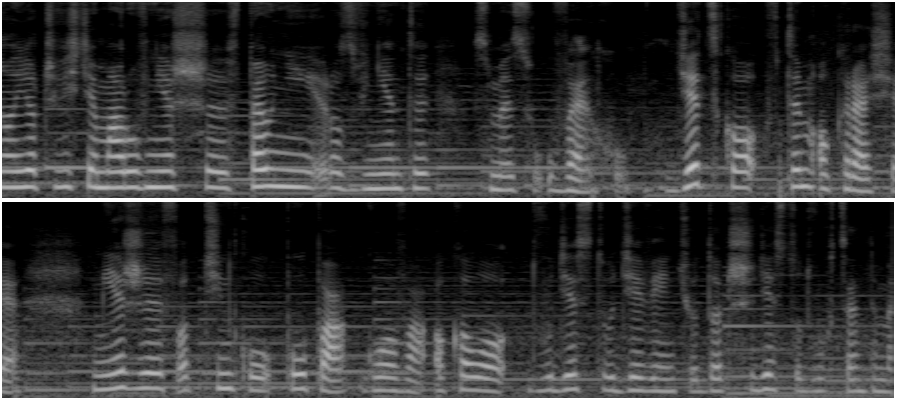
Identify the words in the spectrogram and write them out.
No i oczywiście ma również y, w pełni rozwinięty zmysł węchu. Dziecko w tym okresie mierzy w odcinku pupa głowa około 29 do 32 cm,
